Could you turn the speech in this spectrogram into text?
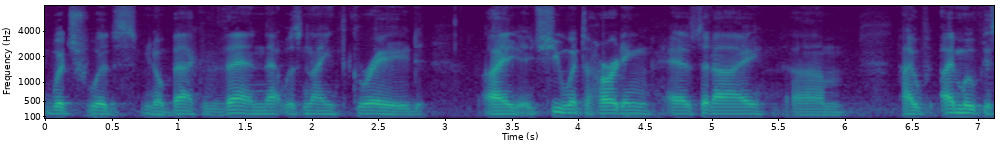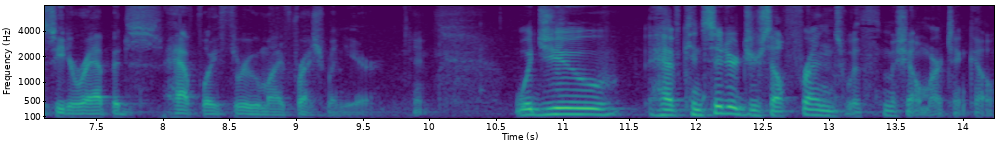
which was you know back then, that was ninth grade. I she went to Harding, as did I. Um, I, I moved to Cedar Rapids halfway through my freshman year. Would you have considered yourself friends with Michelle Martinko?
